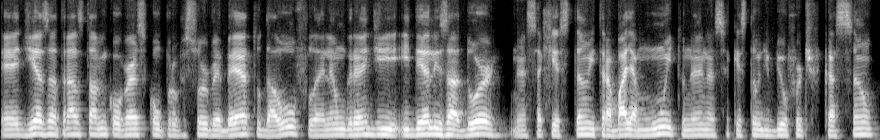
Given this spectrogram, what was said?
É, dias atrás estava em conversa com o professor Bebeto da UFLA, ele é um grande idealizador nessa questão e trabalha muito né, nessa questão de biofortificação.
